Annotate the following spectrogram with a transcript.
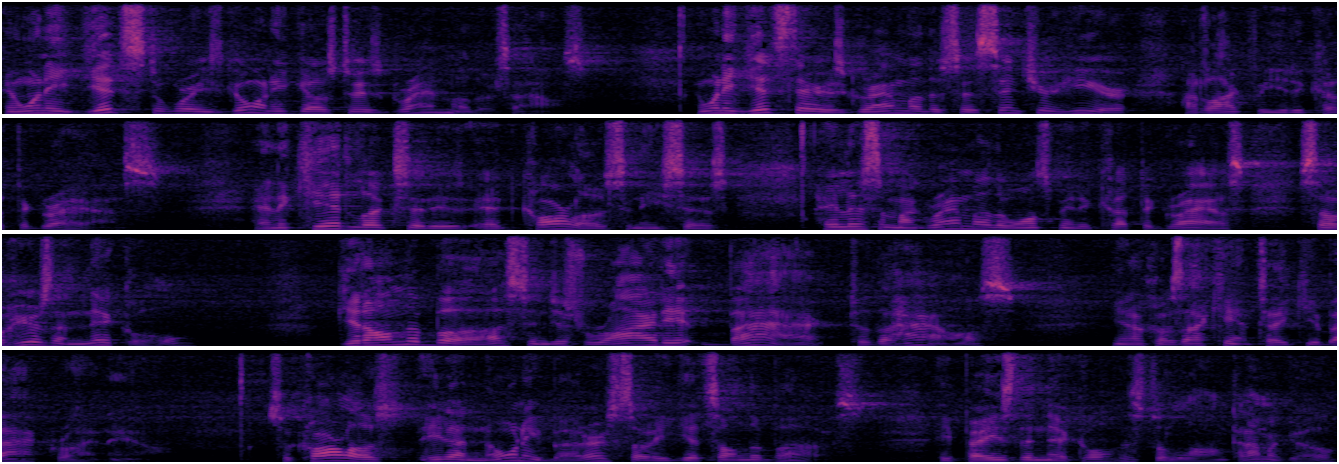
And when he gets to where he's going, he goes to his grandmother's house. And when he gets there, his grandmother says, Since you're here, I'd like for you to cut the grass. And the kid looks at, his, at Carlos and he says, Hey, listen, my grandmother wants me to cut the grass, so here's a nickel. Get on the bus and just ride it back to the house, you know, because I can't take you back right now. So Carlos, he doesn't know any better, so he gets on the bus. He pays the nickel. This was a long time ago,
